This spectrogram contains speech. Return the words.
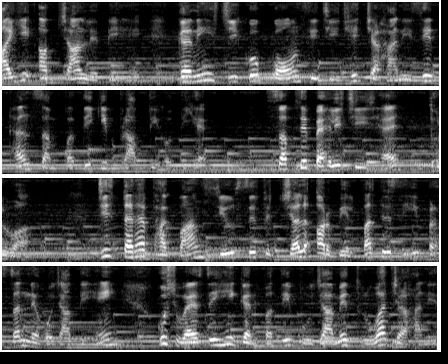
आइए अब जान लेते हैं, गणेश जी को कौन सी चीज़ें चढ़ाने से धन संपत्ति की प्राप्ति होती है? सबसे पहली चीज़ है ध्रुवा जिस तरह भगवान शिव सिर्फ़ जल और बेलपत्र से ही प्रसन्न हो जाते हैं, कुछ वैसे ही गणपति पूजा में ध्रुआ चढ़ाने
